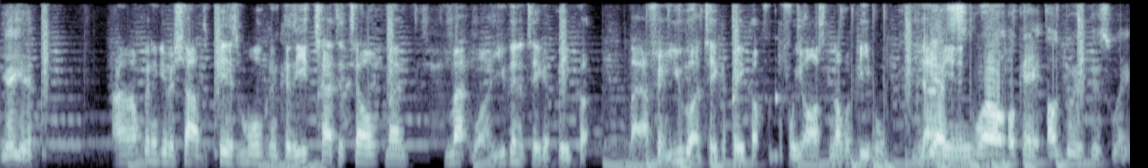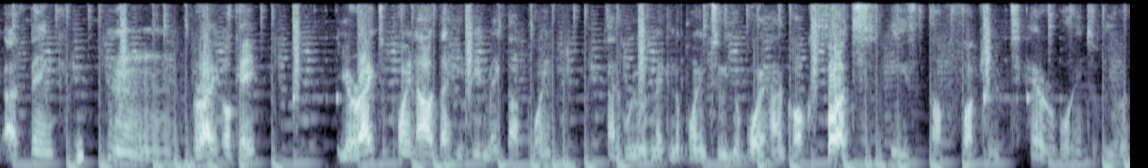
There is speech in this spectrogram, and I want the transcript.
Yeah, yeah. And I'm gonna give a shout out to Piers Morgan because he tried to tell man Matt, what are you gonna take a pay cut? Like I think you got to take a pay cut before you're asking other people. You know what I yes. mean? Well, okay. I'll do it this way. I think. Hmm. Right. Okay. You're right to point out that he did make that point, and who he was making the point to, your boy Hancock. But he's a fucking terrible interviewer.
